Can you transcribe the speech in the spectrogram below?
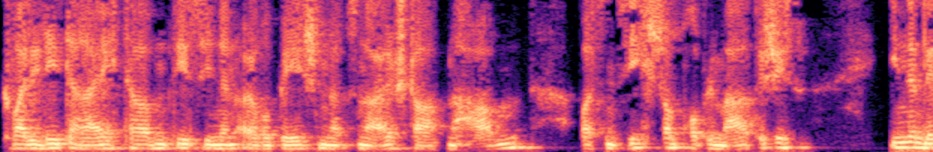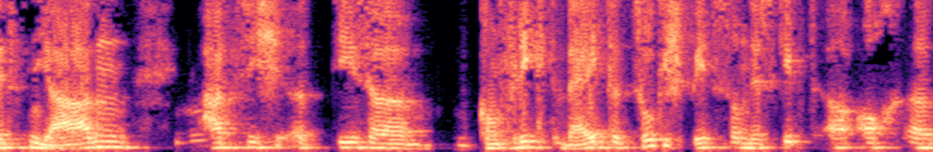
Qualität erreicht haben, die sie in den europäischen Nationalstaaten haben, was in sich schon problematisch ist. In den letzten Jahren hat sich äh, dieser Konflikt weiter zugespitzt und es gibt äh, auch äh,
